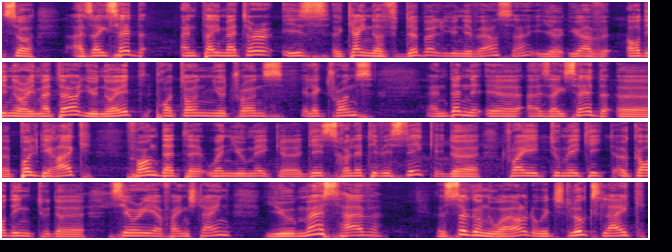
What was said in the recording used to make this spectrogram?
So, as I said, antimatter is a kind of double universe. Huh? You, you, have ordinary matter, you know it, proton, neutrons, electrons. And then, uh, as I said, uh, Paul Dirac found that uh, when you make uh, this relativistic, the, try to make it according to the theory of Einstein, you must have a second world which looks like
